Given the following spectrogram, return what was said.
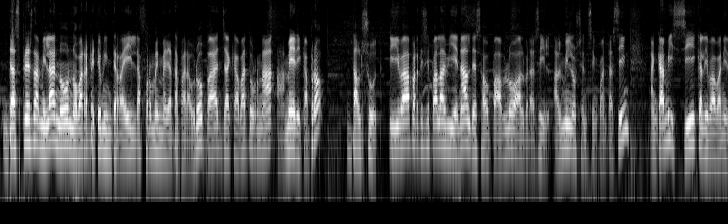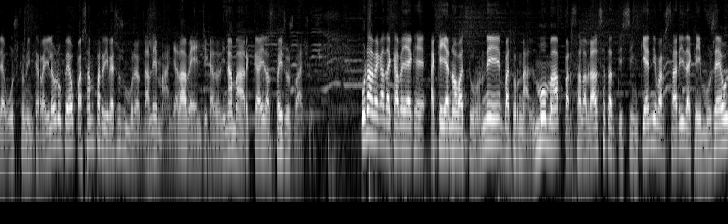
Després de Milano no va repetir un interrail de forma immediata per Europa, ja que va tornar a Amèrica, però del sud, i va participar a la Bienal de Sao Paulo al Brasil, el 1955. En canvi, sí que li va venir de gust fer un interrail europeu passant per diversos museus d'Alemanya, de Bèlgica, de Dinamarca i dels Països Baixos. Una vegada que veia que aquella nova tournée, va tornar al MoMA per celebrar el 75è aniversari d'aquell museu,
